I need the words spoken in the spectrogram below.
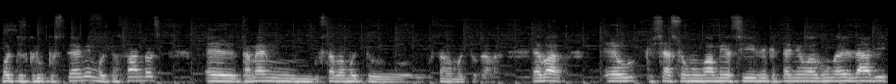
moitos grupos teñen, moitas bandas eh, tamén gustaba moito gustaba moito dela. Eva, eu que xa son un home así de que teño algunha idade,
